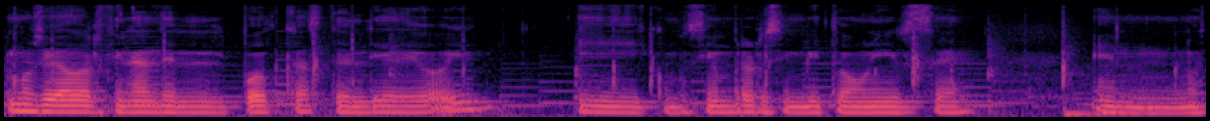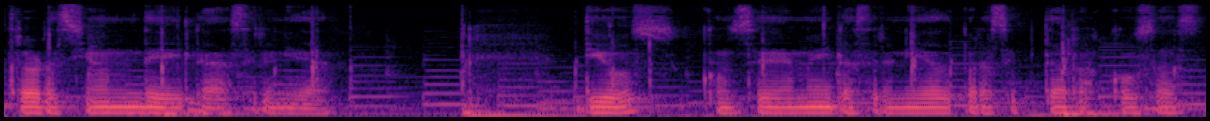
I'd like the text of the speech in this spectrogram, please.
Hemos llegado al final del podcast del día de hoy y como siempre los invito a unirse en nuestra oración de la serenidad. Dios, concédeme la serenidad para aceptar las cosas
